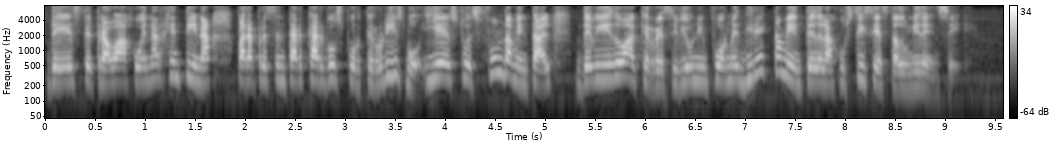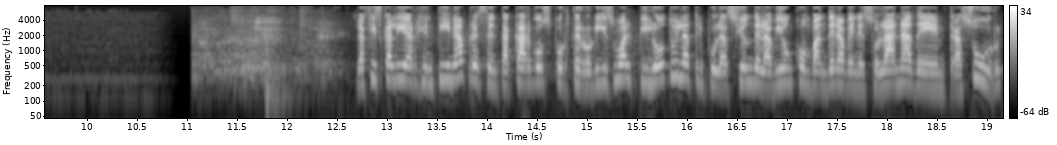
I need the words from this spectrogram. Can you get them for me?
de este trabajo en Argentina para presentar cargos por terrorismo. Y esto es fundamental debido a que recibió un informe directamente de la justicia estadounidense. La Fiscalía Argentina presenta cargos por terrorismo al piloto y la tripulación del avión con bandera venezolana de Emtrasur,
